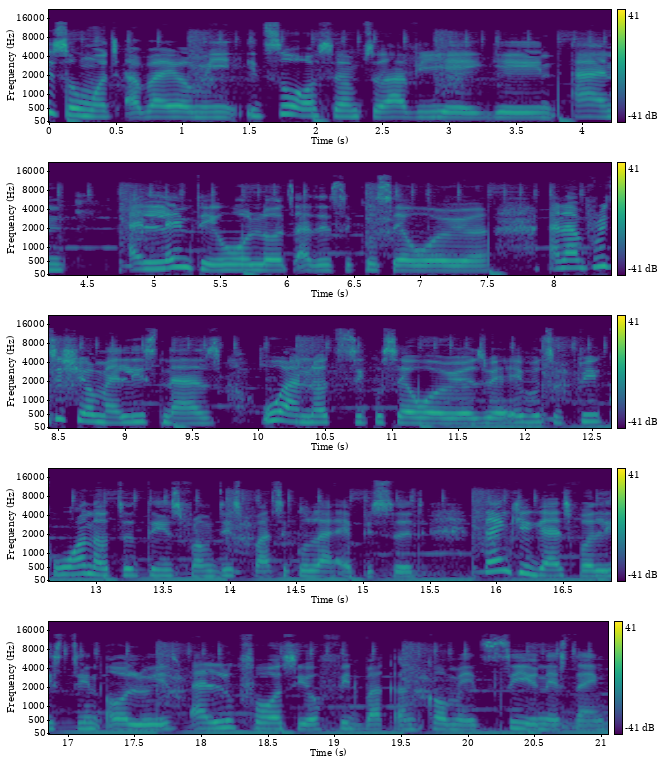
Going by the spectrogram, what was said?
You so much, Abayomi. It's so awesome to have you here again. And I learned a whole lot as a sickle cell warrior, and I'm pretty sure my listeners who are not sickle cell warriors were able to pick one or two things from this particular episode. Thank you guys for listening always. I look forward to your feedback and comments. See you next time.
